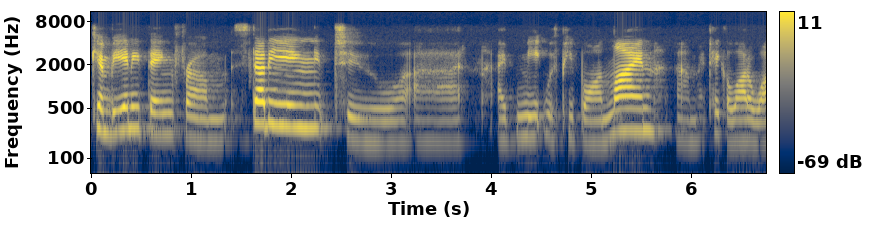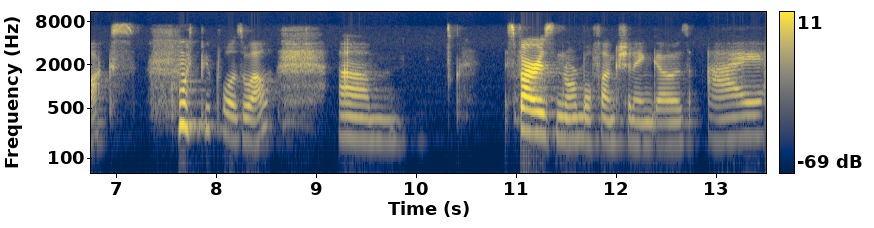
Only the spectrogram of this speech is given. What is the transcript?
can be anything from studying to uh, I meet with people online. Um, I take a lot of walks with people as well. Um, as far as normal functioning goes, I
